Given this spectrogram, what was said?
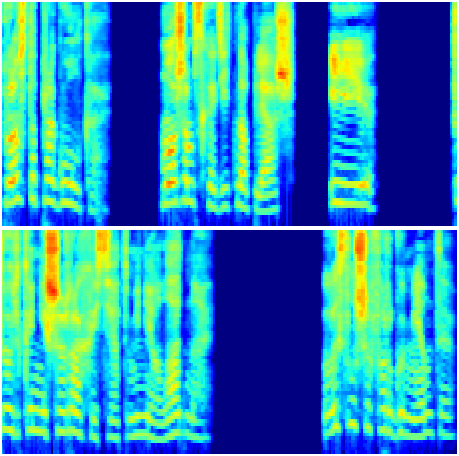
Просто прогулка. Можем сходить на пляж. И... Только не шарахайся от меня, ладно?» Выслушав аргументы,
